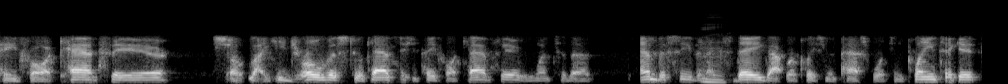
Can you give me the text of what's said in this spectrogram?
paid for our cab fare. So like he drove us to a cab station, paid for our cab fare. We went to the embassy the mm. next day, got replacement passports and plane tickets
